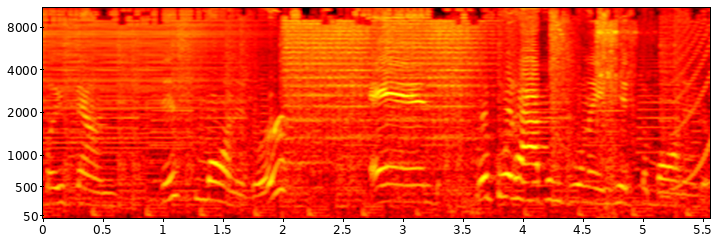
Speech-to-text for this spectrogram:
place down this monitor, and look what happens when I hit the monitor.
